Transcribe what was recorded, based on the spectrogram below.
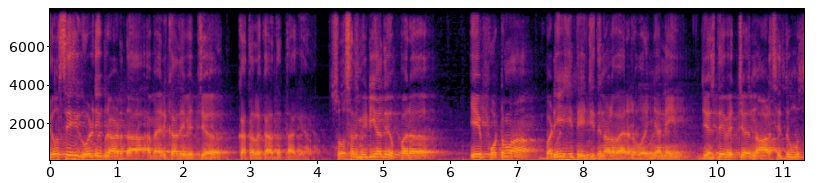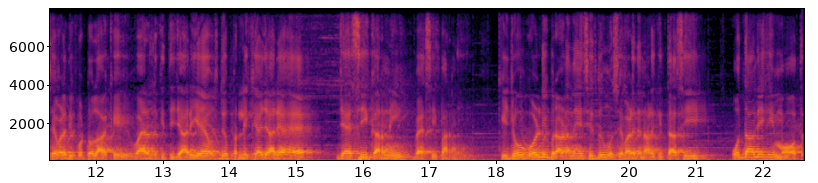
ਤੇ ਉਸੇ ਹੀ ਗੋਲਡੀ ਬਰਾੜ ਦਾ ਅਮਰੀਕਾ ਦੇ ਵਿੱਚ ਕਤਲ ਕਰ ਦਿੱਤਾ ਗਿਆ। ਸੋਸ਼ਲ ਮੀਡੀਆ ਦੇ ਉੱਪਰ ਇਹ ਫੋਟੋਆਂ ਬੜੀ ਹੀ ਤੇਜ਼ੀ ਦੇ ਨਾਲ ਵਾਇਰਲ ਹੋ ਰਹੀਆਂ ਨੇ, ਜਿਸ ਦੇ ਵਿੱਚ ਨਾਲ ਸਿੱਧੂ ਮੂਸੇਵਾਲੇ ਦੀ ਫੋਟੋ ਲਾ ਕੇ ਵਾਇਰਲ ਕੀਤੀ ਜਾ ਰਹੀ ਹੈ। ਉਸ ਦੇ ਉੱਪਰ ਲਿਖਿਆ ਜਾ ਰਿਹਾ ਹੈ, ਜੈਸੀ ਕਰਨੀ, ਵੈਸੀ ਭਰਨੀ। ਕਿ ਜੋ ਗੋਲਡੀ ਬਰਾੜ ਨੇ ਸਿੱਧੂ ਮੂਸੇਵਾਲੇ ਦੇ ਨਾਲ ਕੀਤਾ ਸੀ ਉਦਾਂ ਦੀ ਹੀ ਮੌਤ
